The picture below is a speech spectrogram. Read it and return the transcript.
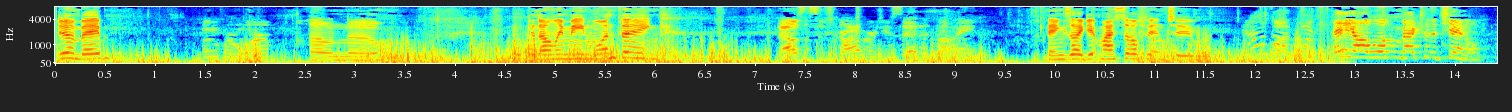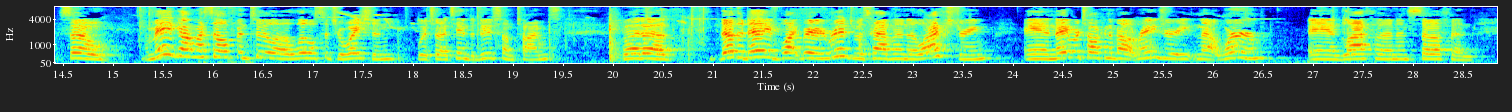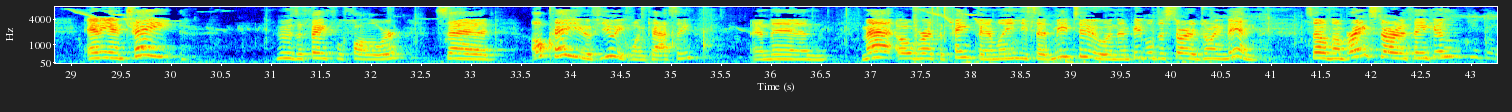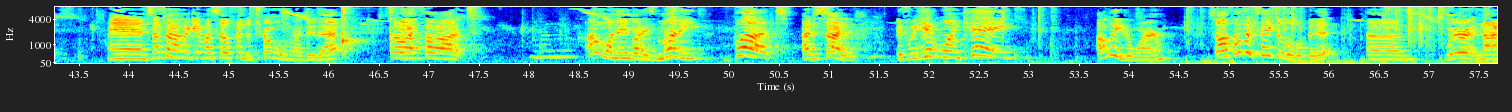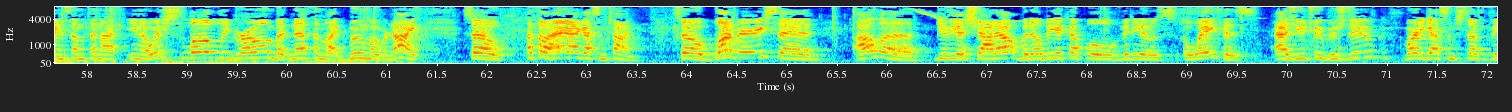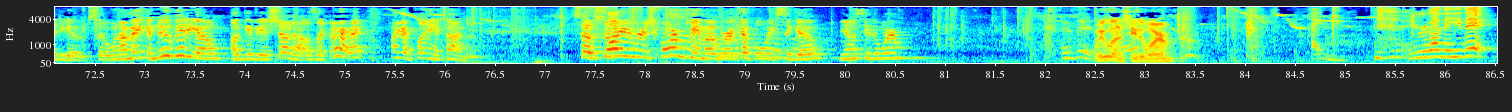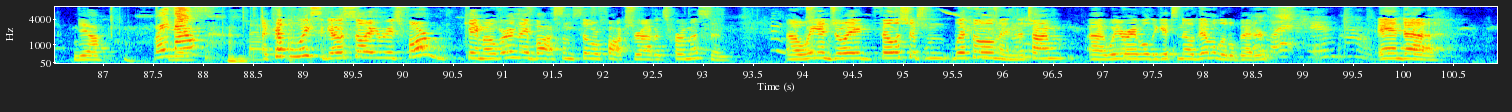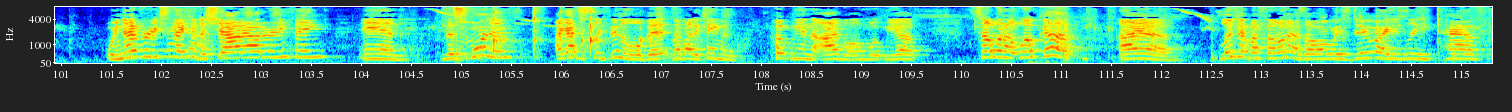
doing, babe? Looking for a worm? Oh no. Can only mean one thing. Thousand subscribers, you said it, not me. Things I get myself into. Hey y'all, welcome back to the channel. So, I may have got myself into a little situation, which I tend to do sometimes. But uh, the other day, Blackberry Ridge was having a live stream, and they were talking about Ranger eating that worm and laughing and stuff. And Annie and Tate, who's a faithful follower, said, I'll pay you if you eat one, Cassie. And then Matt over at the Paint Family, he said, me too. And then people just started joining in. So my brain started thinking, and sometimes I get myself into trouble when I do that. So I thought, I don't want anybody's money, but I decided if we hit 1K, I'll eat a worm. So I thought it'd take a little bit. Um, we're at nine something. I, you know, we're slowly growing, but nothing like boom overnight. So I thought, hey, I got some time. So Blackberry said, I'll uh, give you a shout out, but it'll be a couple videos away because as YouTubers do, I've already got some stuff videoed. So when I make a new video, I'll give you a shout out. I was like, all right, I got plenty of time. So Sawyer Ridge Farm came over a couple weeks ago. You want to see the worm? We want to see the worm. You're gonna eat it Yeah. right now? A couple weeks ago, Sawyer Ridge Farm came over and they bought some silver fox rabbits from us, and uh, we enjoyed fellowship with them and the time uh, we were able to get to know them a little better. And uh, we never expected a shout out or anything. And this morning, I got to sleep in a little bit. Nobody came and poked me in the eyeball and woke me up. So when I woke up, I uh, looked at my phone as I always do. I usually have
